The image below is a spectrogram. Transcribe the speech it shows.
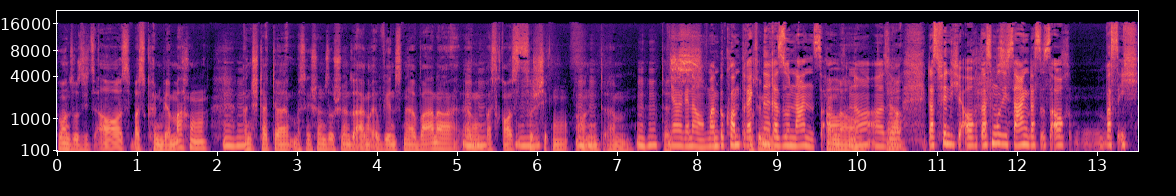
so und so sieht's aus, was können wir machen, Mhm. anstatt da, muss ich schon so schön sagen, irgendwie ins Nirvana irgendwas rauszuschicken. Und ähm, das Mhm. Ja, genau. Man bekommt direkt eine. Resonanz auch. Genau. Ne? Also Ja. das finde ich auch, das muss ich sagen, das ist auch, was ich,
